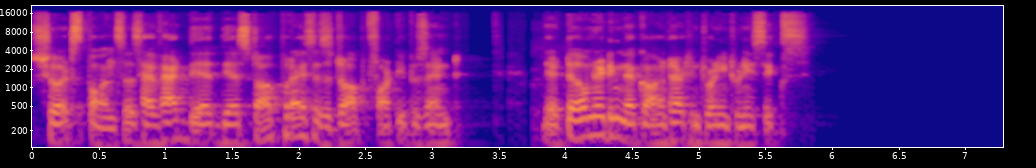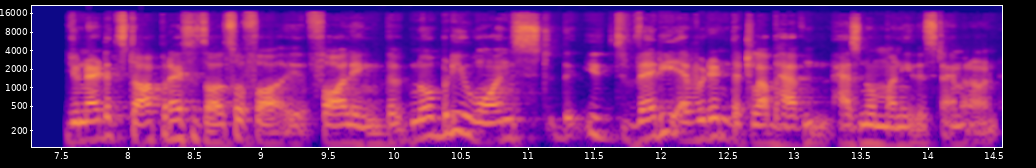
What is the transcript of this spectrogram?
shirt sponsors, have had their, their stock price has dropped 40%. They're terminating their contract in 2026. United stock price is also fall, falling. The, nobody wants. To, it's very evident the club have has no money this time around.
